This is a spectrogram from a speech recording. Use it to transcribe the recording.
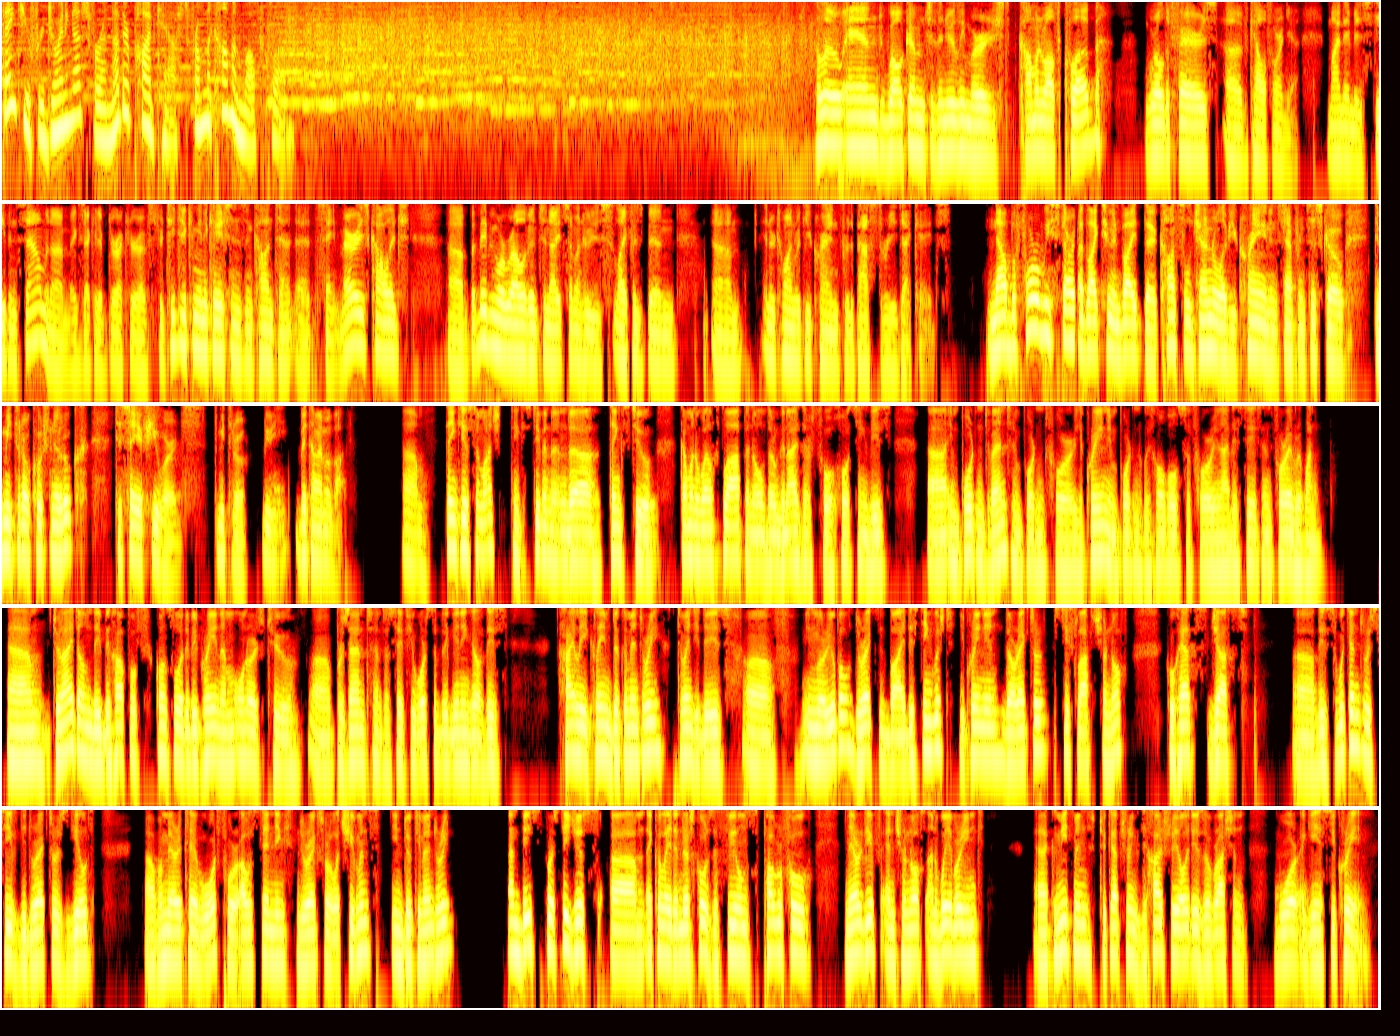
Thank you for joining us for another podcast from the Commonwealth Club. Hello and welcome to the newly merged Commonwealth Club, World Affairs of California. My name is Stephen Saum, and I'm Executive Director of Strategic Communications and Content at St. Mary's College. Uh, but maybe more relevant tonight, someone whose life has been um, intertwined with Ukraine for the past three decades. Now, before we start, I'd like to invite the Consul General of Ukraine in San Francisco, Dmytro Kushniruk, to say a few words. Dmytro, вітаємо вас. Um, thank you so much. Thank you, Stephen. And uh, thanks to Commonwealth Club and all the organizers for hosting this uh, important event, important for Ukraine, important, we hope, also for the United States and for everyone. Um, tonight, on the behalf of Consulate of Ukraine, I'm honored to uh, present and to say a few words at the beginning of this highly acclaimed documentary, 20 Days of in Mariupol, directed by distinguished Ukrainian director Mstyslav Chernov, who has just uh, this weekend received the Directors Guild of America Award for Outstanding Directorial Achievements in Documentary. And this prestigious um, accolade underscores the film's powerful narrative and Chernov's unwavering uh, commitment to capturing the harsh realities of Russian war against Ukraine.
